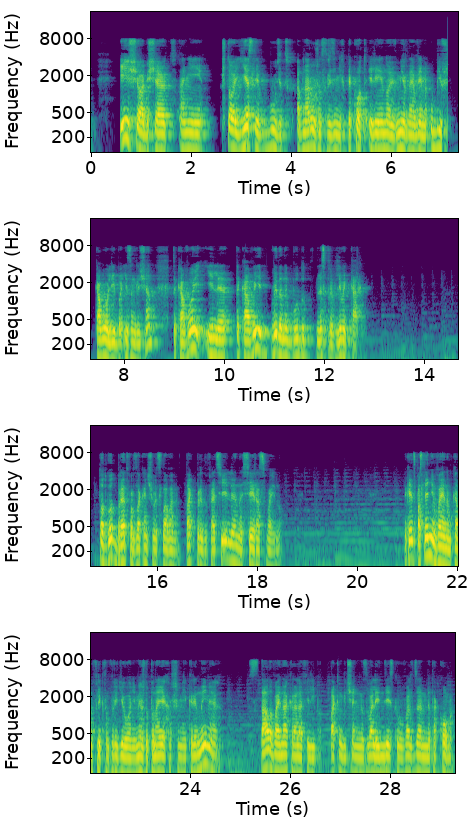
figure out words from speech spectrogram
И еще обещают они, что если будет обнаружен среди них пекот или иной в мирное время убивший кого-либо из англичан, таковой или таковые выданы будут для справедливой кары тот год Брэдфорд заканчивает словами «Так предотвратили на сей раз войну». Наконец, последним военным конфликтом в регионе между понаехавшими и коренными стала война короля Филиппа. Так англичане называли индейского вождя Метакома.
